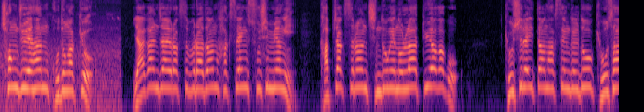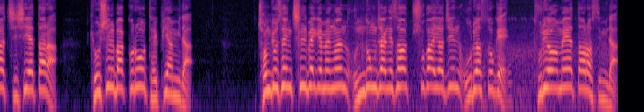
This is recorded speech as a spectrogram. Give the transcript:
청주의 한 고등학교 야간 자율학습을 하던 학생 수십 명이 갑작스런 진동에 놀라 뛰어가고 교실에 있던 학생들도 교사 지시에 따라 교실 밖으로 대피합니다. 전교생 700여 명은 운동장에서 추가 여진 우려 속에 두려움에 떨었습니다.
